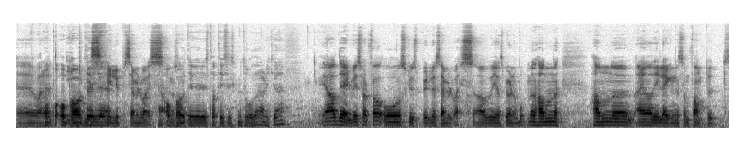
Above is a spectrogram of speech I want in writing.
Eh? Opp- opphavet til- Philip Semmelweis. Ja, Opphavet til statistisk metode, er det ikke det? Ja, delvis i hvert fall. Og skuespiller Semmelweis av Jens Bjørneboe. Men han, han eh, er en av de legene som fant ut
